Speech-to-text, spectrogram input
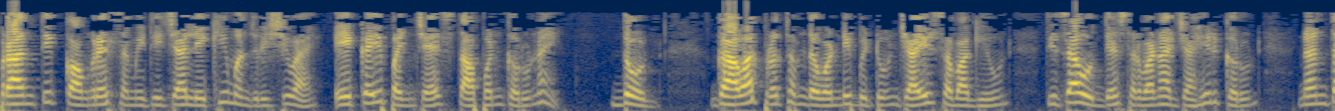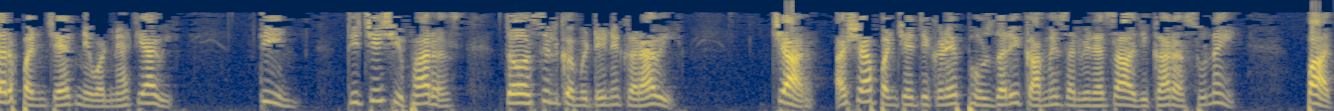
प्रांतिक काँग्रेस समितीच्या लेखी मंजुरीशिवाय एकही पंचायत स्थापन करू नये. दोन गावात प्रथम दवंडी पिटून जाहीर सभा घेऊन तिचा उद्देश सर्वांना जाहीर करून नंतर पंचायत निवडण्यात यावी. तीन तिची शिफारस तहसील कमिटीने करावी. चार अशा पंचायतीकडे फौजदारी कामे चालविण्याचा अधिकार असू नये. पाच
